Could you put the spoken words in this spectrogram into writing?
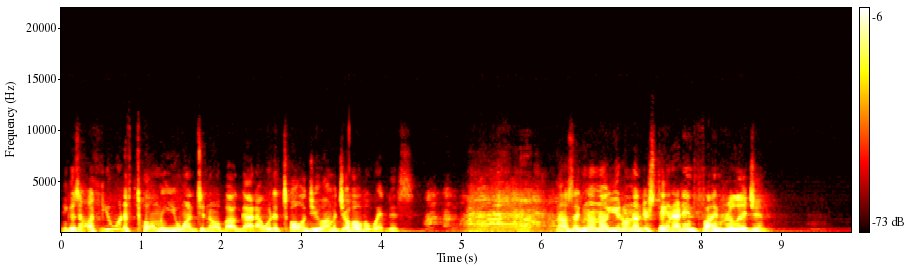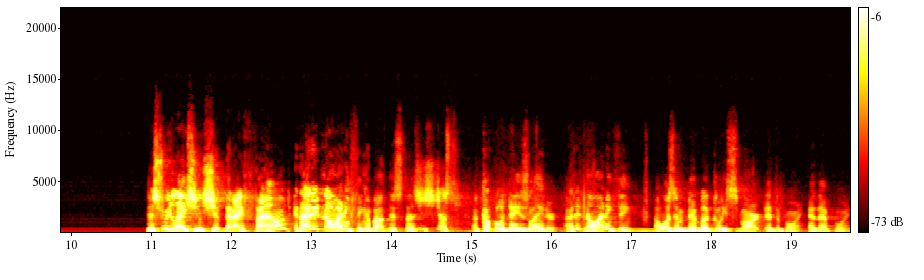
He goes, oh, if you would have told me you wanted to know about God, I would have told you. I'm a Jehovah Witness. And I was like, no, no, you don't understand. I didn't find religion. This relationship that I found, and I didn't know anything about this. This is just a couple of days later. I didn't know anything. I wasn't biblically smart at the point at that point.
